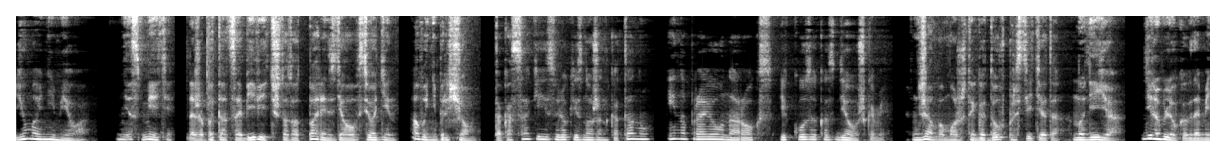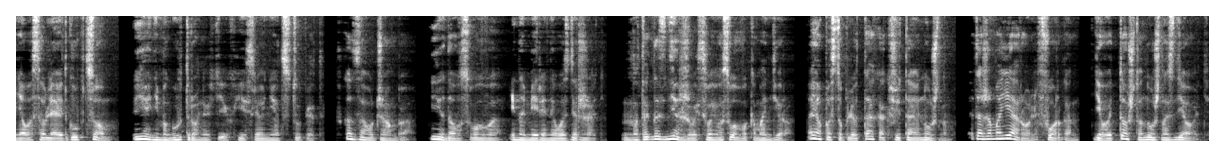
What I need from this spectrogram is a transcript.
Юма не мила. Не смейте даже пытаться объявить, что тот парень сделал все один, а вы ни при чем. Такасаки извлек из ножен катану и направил на Рокс и Кузака с девушками. Джамбо может и готов простить это, но не я. Не люблю, когда меня выставляют глупцом. Я не могу тронуть их, если они отступят, сказал Джамбо. Я дал слово и намерен его сдержать. Но тогда сдерживай своего слова, командир. А я поступлю так, как считаю нужным. Это же моя роль, Форган. Делать то, что нужно сделать.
